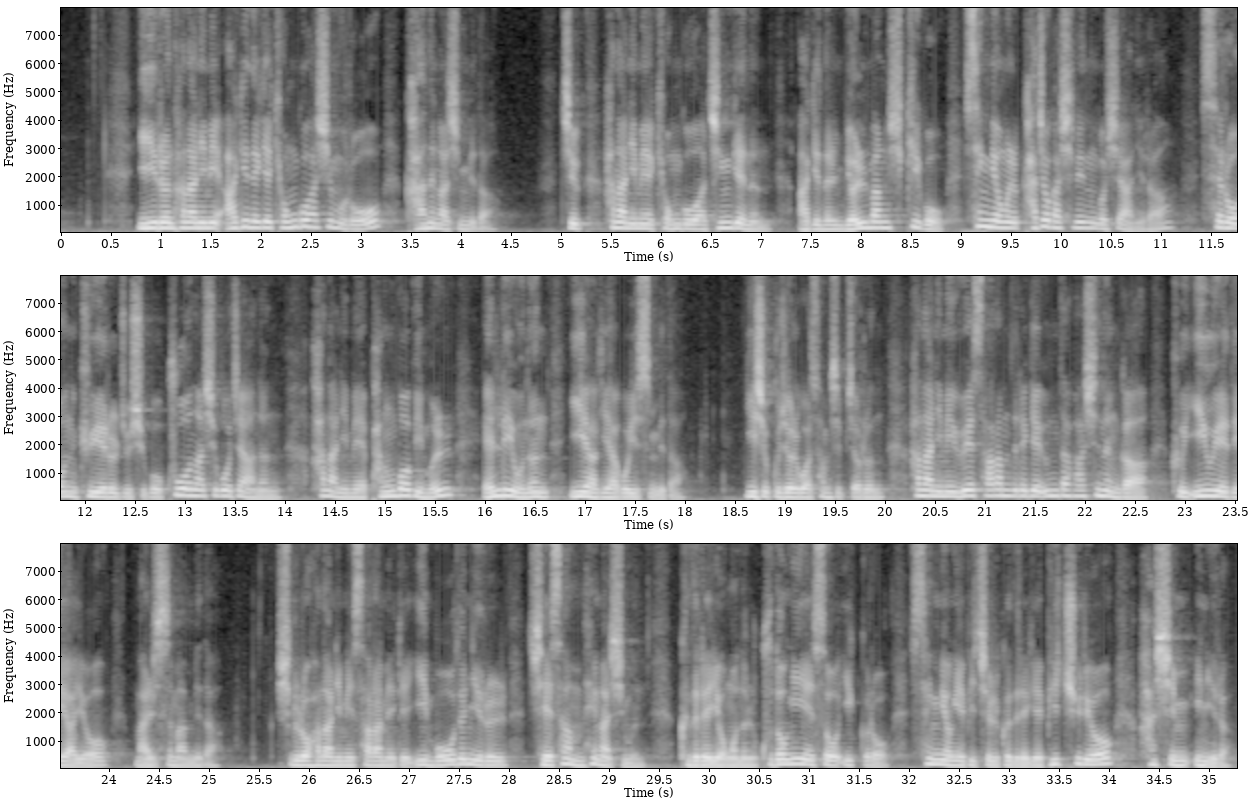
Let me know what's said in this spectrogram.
이 일은 하나님이 악인에게 경고하심으로 가능하십니다. 즉 하나님의 경고와 징계는 악인을 멸망시키고 생명을 가져가시는 것이 아니라 새로운 기회를 주시고 구원하시고자 하는 하나님의 방법임을 엘리우는 이야기하고 있습니다. 29절과 30절은 하나님이 왜 사람들에게 응답하시는가 그 이유에 대하여 말씀합니다. 실로 하나님이 사람에게 이 모든 일을 제삼 행하심은 그들의 영혼을 구덩이에서 이끌어 생명의 빛을 그들에게 비추려 하심이니라.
